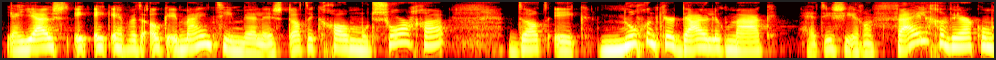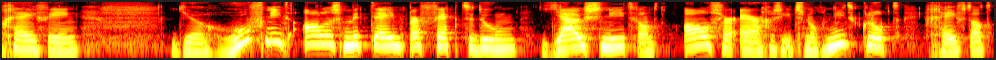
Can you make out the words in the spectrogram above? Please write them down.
ja, juist, ik, ik heb het ook in mijn team wel eens, dat ik gewoon moet zorgen dat ik nog een keer duidelijk maak: het is hier een veilige werkomgeving. Je hoeft niet alles meteen perfect te doen. Juist niet, want als er ergens iets nog niet klopt, geeft dat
